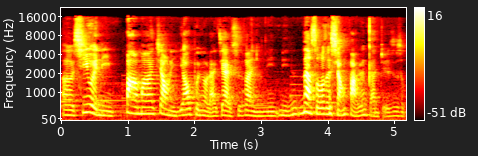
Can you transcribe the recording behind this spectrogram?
呃西伟，你爸妈叫你邀朋友来家里吃饭，你你那时候的想法跟感觉是什么？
